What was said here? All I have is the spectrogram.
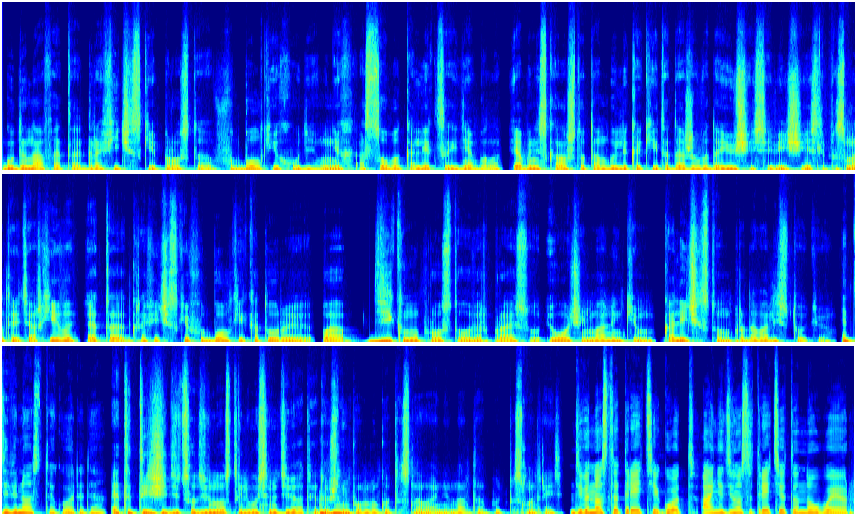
Good Enough — это графические просто футболки и худи. У них особо коллекции не было. Я бы не сказал, что там были какие-то даже выдающиеся вещи. Если посмотреть архивы, это графические футболки, которые по дикому просто оверпрайсу и очень маленьким количеством продавались в Токио. Это 90-е годы, да? Это 1990 или 89, я точно не помню год основания, надо будет посмотреть. 93 93-й год. А, не, 93-й это Nowhere,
